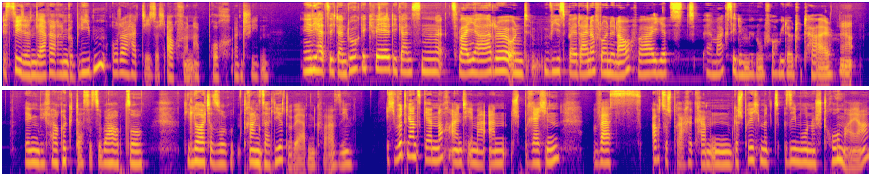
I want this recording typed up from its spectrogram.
Ist sie denn Lehrerin geblieben oder hat die sich auch für einen Abbruch entschieden? Nee, die hat sich dann durchgequält die ganzen zwei Jahre und wie es bei deiner Freundin auch war, jetzt äh, mag sie den Beruf auch wieder total. Ja, irgendwie verrückt, dass es überhaupt so, die Leute so drangsaliert werden quasi. Ich würde ganz gerne noch ein Thema ansprechen, was auch zur Sprache kam im Gespräch mit Simone Strohmeier,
